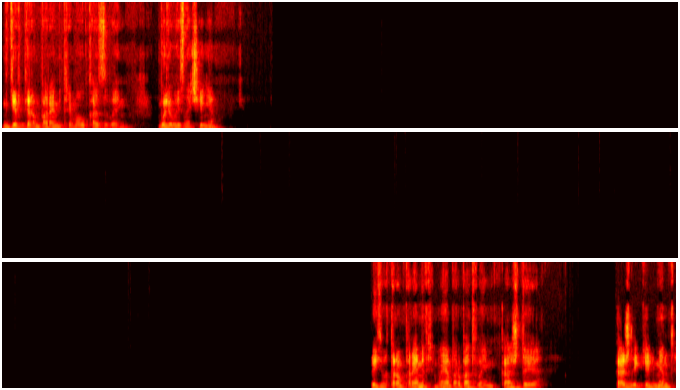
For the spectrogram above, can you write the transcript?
Где в первом параметре мы указываем болевые значения. То есть во втором параметре мы обрабатываем каждый, каждый элемент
